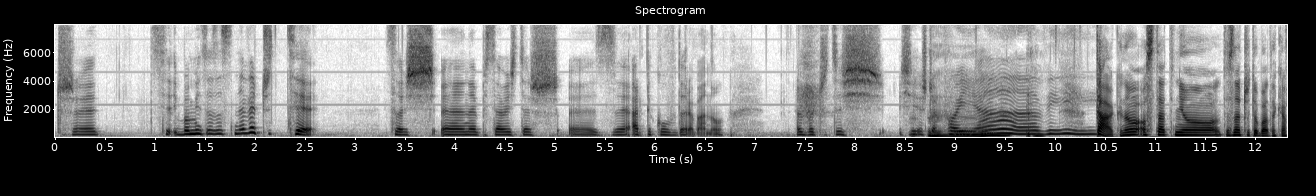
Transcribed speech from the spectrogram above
czy, ty, bo mnie to zastanawia, czy ty coś y, napisałeś też y, z artykułów do Rabanu? Albo czy coś się jeszcze mm -hmm. pojawi? Tak, no ostatnio, to znaczy to była taka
